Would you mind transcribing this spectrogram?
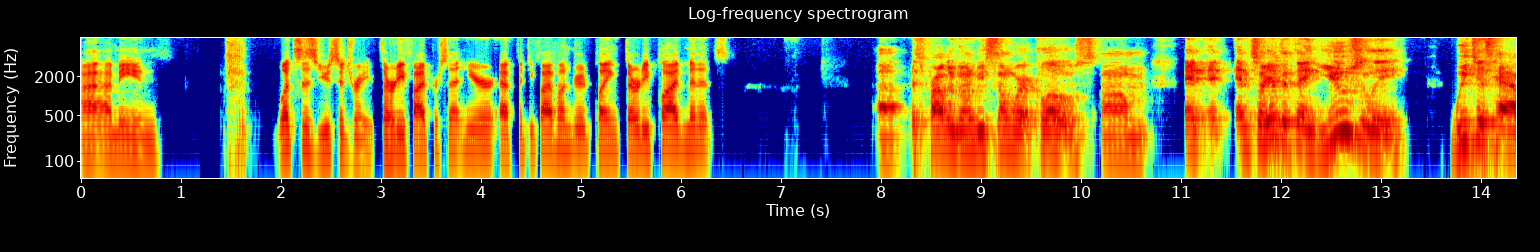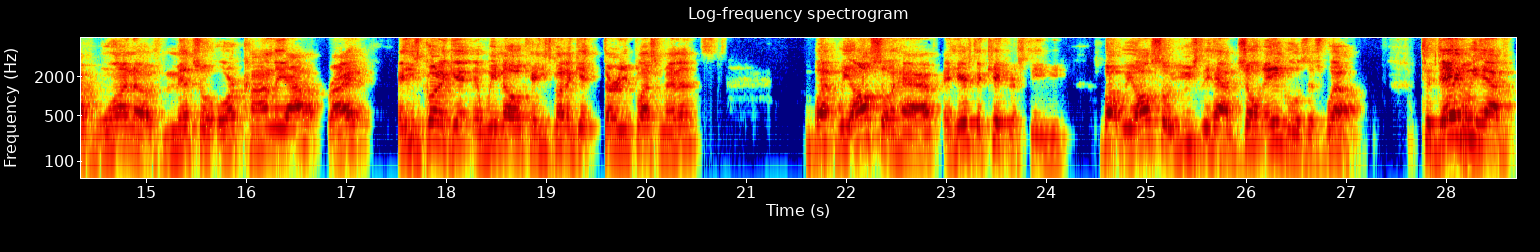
I, I mean, what's his usage rate? 35% here at 5,500, playing 35 minutes? Uh, it's probably going to be somewhere close. Um, and, and and so here's the thing: usually we just have one of Mitchell or Conley out, right? And he's going to get, and we know, okay, he's going to get 30 plus minutes. But we also have, and here's the kicker, Stevie. But we also usually have Joe Ingles as well. Today we have,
